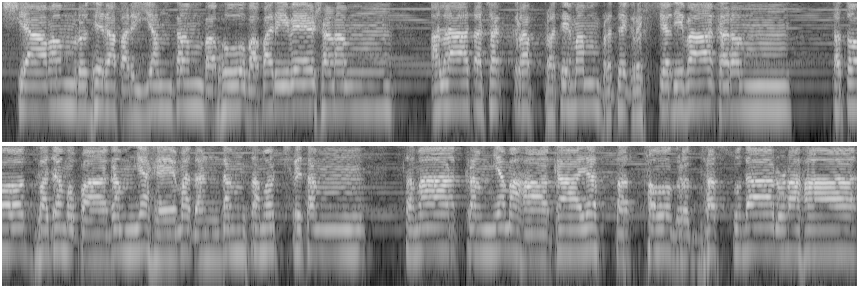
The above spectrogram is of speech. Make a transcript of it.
श्यामम् रुधिरपर्यन्तम् बभूव परिवेषणम् अलातचक्रप्रतिमम् प्रतिगृह्य दिवाकरम्। ततो ध्वजमुपागम्य हेमदण्डम् समुच्छ्रितम्। समाक्रम्य महाकायस्तस्थौ गृध्रः सुदारुणः।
